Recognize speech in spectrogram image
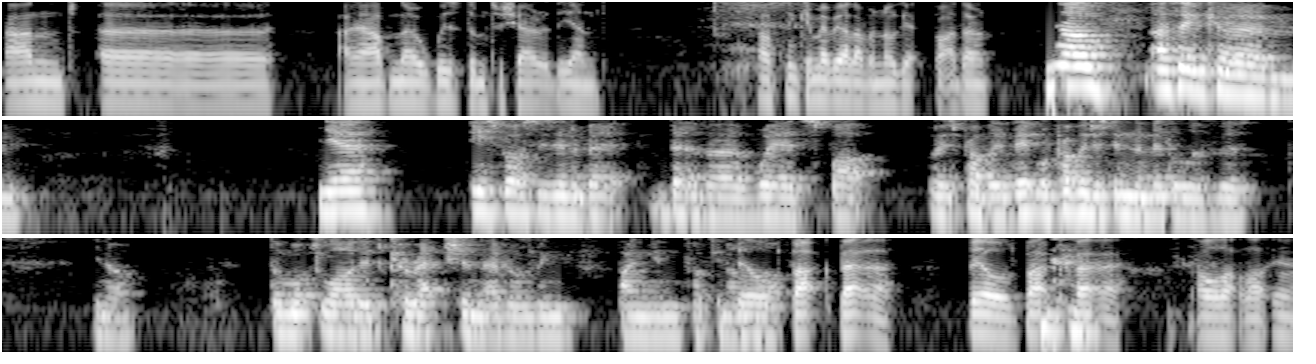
And uh, I have no wisdom to share at the end. I was thinking maybe I'd have a nugget, but I don't. no, I think um, yeah, esports is in a bit bit of a weird spot. Where it's probably we're probably just in the middle of the, you know, the much lauded correction that everyone's been banging fucking on Build about. back better. Build back better. All that, lot, yeah.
